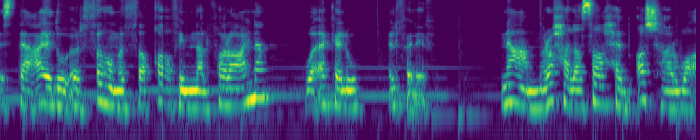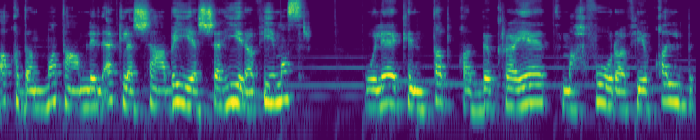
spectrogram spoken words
استعادوا إرثهم الثقافي من الفراعنة وأكلوا الفلافل. نعم رحل صاحب أشهر وأقدم مطعم للأكلة الشعبية الشهيرة في مصر ولكن تبقى الذكريات محفورة في قلب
